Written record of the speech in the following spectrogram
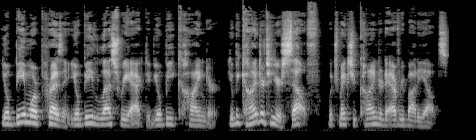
You'll be more present. You'll be less reactive. You'll be kinder. You'll be kinder to yourself, which makes you kinder to everybody else.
